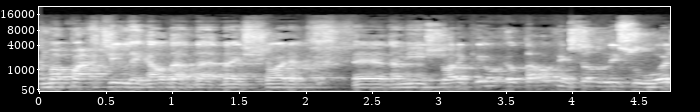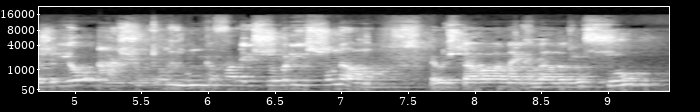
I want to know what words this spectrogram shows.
Uma parte legal da, da, da história, é, da minha história, que eu estava pensando nisso hoje e eu acho que eu nunca falei sobre isso, não. Eu estava lá na Irlanda do Sul,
